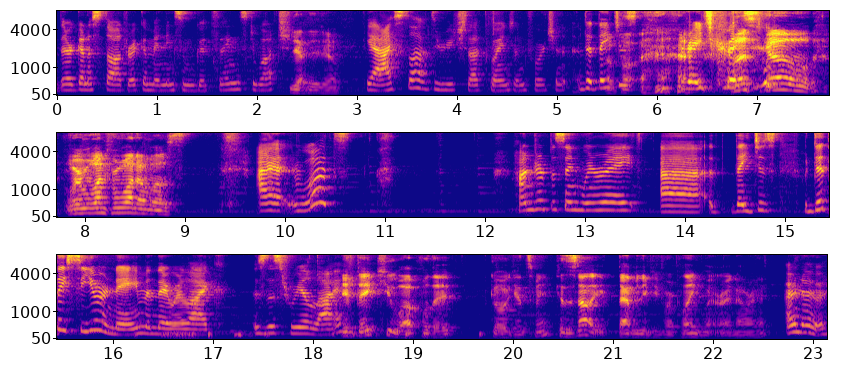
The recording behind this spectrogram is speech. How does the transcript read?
they're gonna start recommending some good things to watch. Yeah, they do. Yeah, I still have to reach that point, unfortunately. Did they just rage quit? Let's go. We're one for one almost. I what? Hundred percent win rate. Uh, they just did they see your name and they were like, "Is this real life?" If they queue up, will they go against me? Because it's not like that many people are playing right now, right? oh no,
